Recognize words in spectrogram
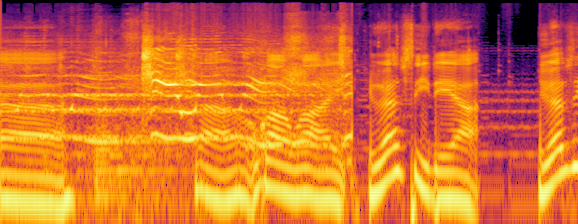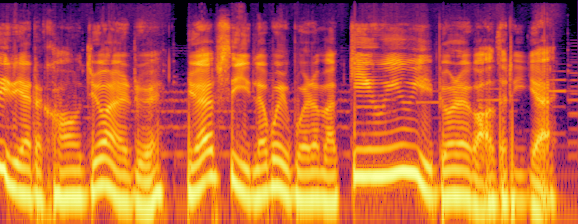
အာအာဟိုကောင်က UFC တွေက UFC တွေကတကောင်ပြောရတယ်တူရယ် UFC လက်ဝိတ်ပွဲထဲမှာ kiwi ပြောတဲ့ကောင်သတိကြ kiwi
